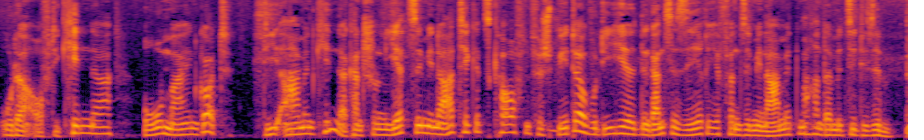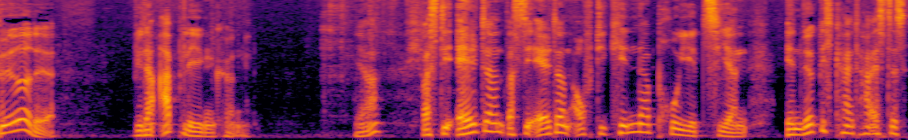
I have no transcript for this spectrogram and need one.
oder auf die Kinder. Oh mein Gott, die armen Kinder. Kannst schon jetzt Seminartickets kaufen für später, wo die hier eine ganze Serie von Seminar mitmachen, damit sie diese Bürde wieder ablegen können. Ja? Was die Eltern, was die Eltern auf die Kinder projizieren. In Wirklichkeit heißt es,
